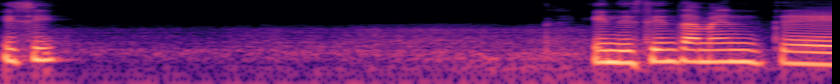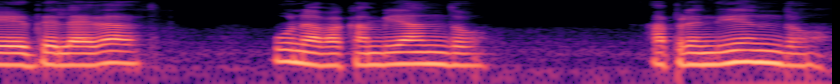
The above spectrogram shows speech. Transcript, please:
Y sí, indistintamente de la edad, una va cambiando, aprendiendo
